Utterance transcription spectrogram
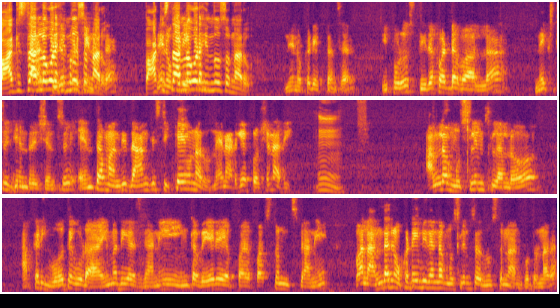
పాకిస్తాన్లో కూడా హిందూస్ ఉన్నారు. పాకిస్తాన్లో నేను కూడా హిందూస్ ఉన్నారు. నేను ఒకటి చెప్తాను సార్. ఇప్పుడు స్థిరపడ్డ వాళ్ళ నెక్స్ట్ జనరేషన్స్ ఎంత మంది దానికి స్టిక్ అయి ఉన్నారు? నేను అడిగే క్వశ్చన్ అది. అందులో ముస్లిమ్స్లలో అక్కడికి పోతే కూడా అహ్మదియాస్ కానీ ఇంకా వేరే పస్తున్స్ కానీ వాళ్ళందరిని ఒకటే విధంగా ముస్లిమ్స్ చూస్తున్నా అనుకుంటున్నారా?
